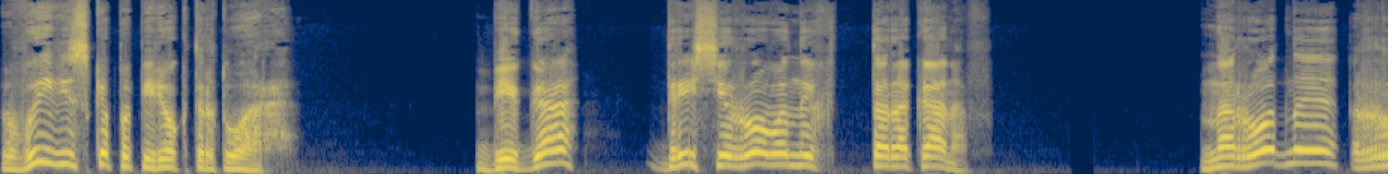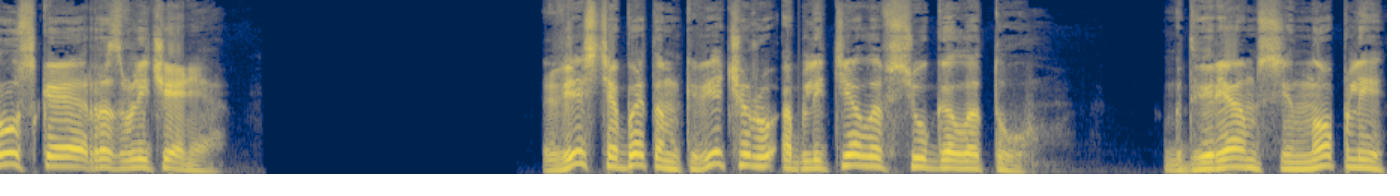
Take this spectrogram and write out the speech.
вывеска поперек тротуара. «Бега дрессированных тараканов». Народное русское развлечение. Весть об этом к вечеру облетела всю голоту. К дверям Синопли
